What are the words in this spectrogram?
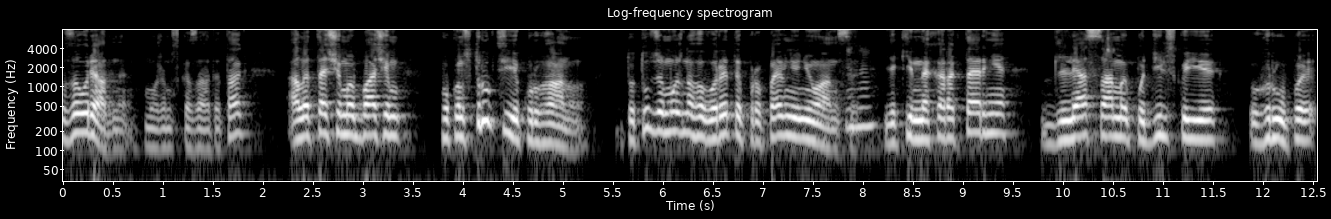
заурядне, можемо сказати, так? Але те, що ми бачимо по конструкції кургану, то тут же можна говорити про певні нюанси, які не характерні для саме подільської групи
